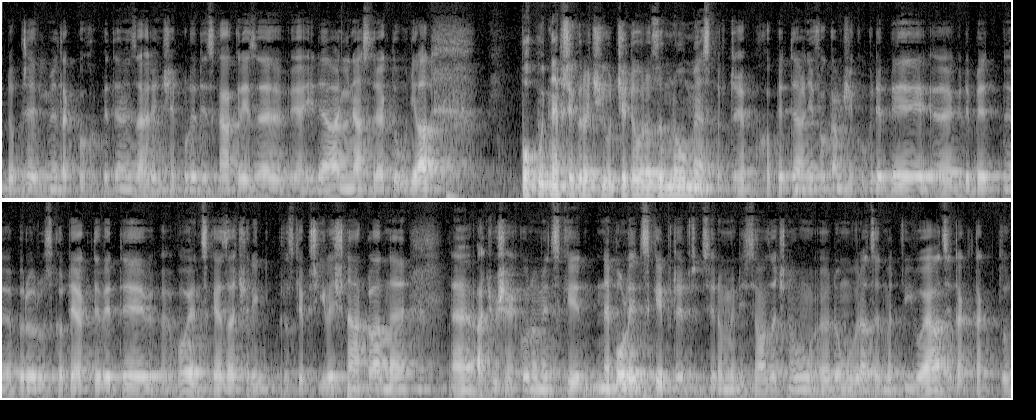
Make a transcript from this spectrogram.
dobře víme, tak pochopitelně zahraničně politická krize je ideální nástroj, jak to udělat pokud nepřekročí určitou rozumnou mez, protože pochopitelně v okamžiku, kdyby, eh, kdyby eh, pro Rusko ty aktivity vojenské začaly být prostě příliš nákladné, eh, ať už ekonomicky nebo lidsky, protože přeci jenom, když se vám začnou domů vracet mrtví vojáci, tak, tak to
